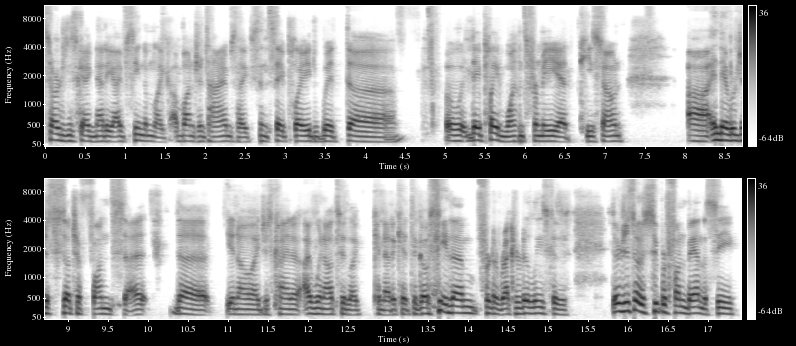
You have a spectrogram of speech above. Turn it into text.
Sergeant Scagnetti. I've seen them like a bunch of times, like since they played with uh oh, they played once for me at Keystone. Uh, and they were just such a fun set that you know I just kind of I went out to like Connecticut to go see them for the record release because they're just a super fun band to see.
